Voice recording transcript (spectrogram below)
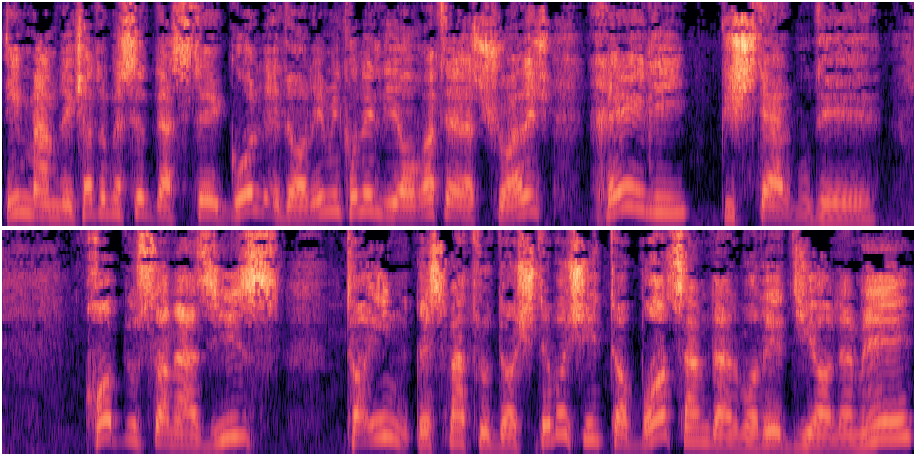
این مملکت رو مثل دسته گل اداره می‌کنه لیاقت از شوهرش خیلی بیشتر بوده. خب دوستان عزیز تا این قسمت رو داشته باشید تا باز هم درباره دیالمه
